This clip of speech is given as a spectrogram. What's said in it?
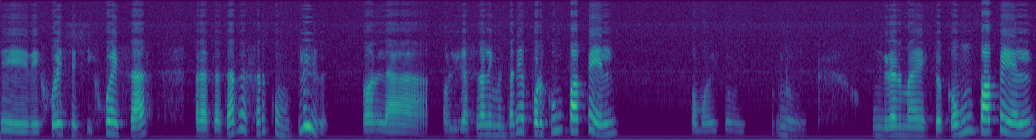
de, jueces y juezas para tratar de hacer cumplir con la obligación alimentaria, porque un papel, como dice un, gran maestro, como un papel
